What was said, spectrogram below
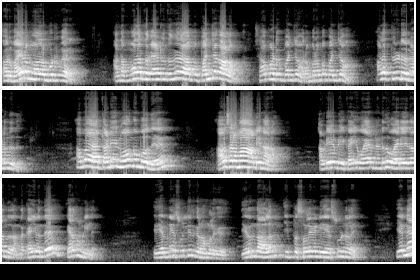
அவர் வைர மோதிரம் போட்டிருக்காரு. அந்த மோதிரத்தை கட்டுறதுக்கு அப்போ பஞ்சகாலம். சாப்பாட்டுக்கு பஞ்சம் ரொம்ப ரொம்ப பஞ்சம். அதில் திருடு நடந்தது. அப்போ தடியை நோங்கும்போது அவசரமாக அப்படின்னாராம். அப்படியே இப்படி கை உயர் நின்றது உயரே தான் இருந்தது. அந்த கை வந்து இறக்க முடியல. இது ஏற்கனவே சொல்லியிருக்கிறேன் உங்களுக்கு. இருந்தாலும் இப்போ சொல்ல வேண்டிய சூழ்நிலை. ஏன்னா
